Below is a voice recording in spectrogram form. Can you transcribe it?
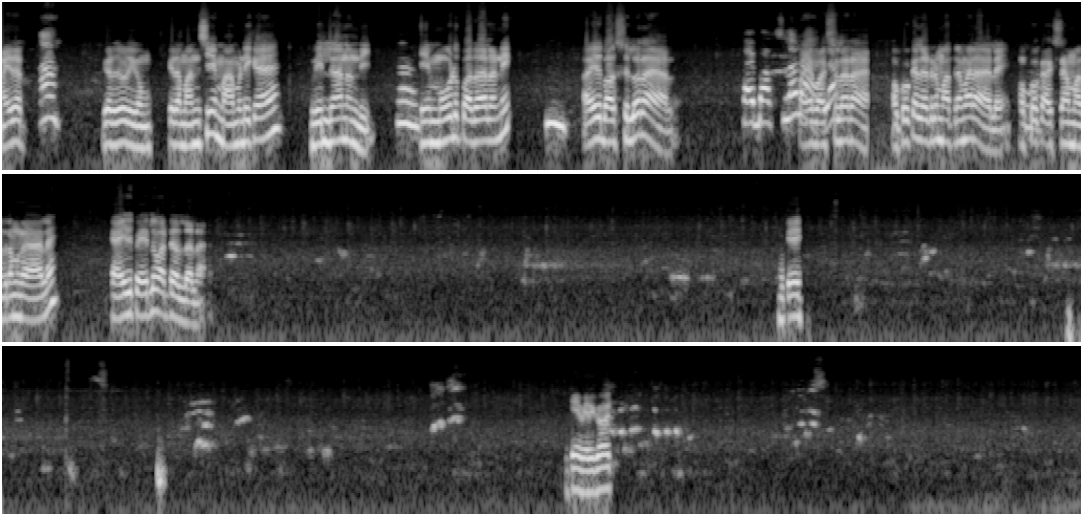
మైదర్. ఇక్కడ చూడు. ఇక్కడ మనిషి మామిడికాయ విల్లు అని ఉంది. ఈ మూడు పదాలని. ఐదు బాక్సుల్లో రాయాలి ఫైవ్ రాయాలా? బాక్సుల్లో రాయాలి ఒక్కొక్క లెటర్ మాత్రమే రాయాలి ఒక్కొక్క అక్షరం మాత్రం రాయాలి ఐదు పేర్లు పట్టాలి అలా ఓకే ఓకే వెరీ గుడ్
